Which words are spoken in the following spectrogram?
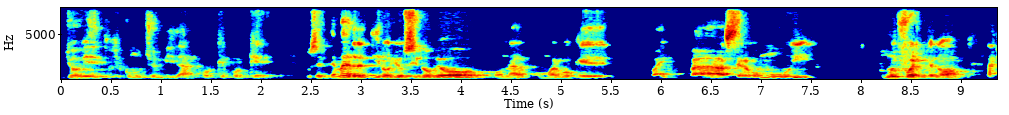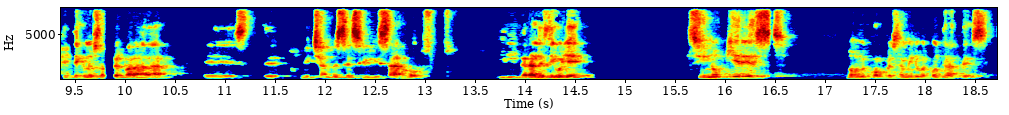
Yo me identifico mucho en vida. ¿Por qué? Porque pues el tema de retiro yo sí lo veo como algo que va, a ser algo muy, muy fuerte, ¿no? La gente que no está preparada este, mi chamba es sensibilizarlos. Y literal les digo, oye, si no quieres, no me compres, a mí no me contrates,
